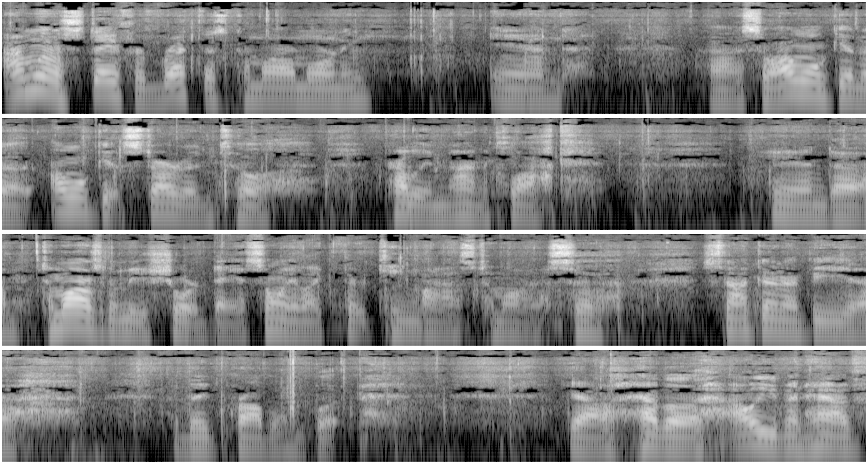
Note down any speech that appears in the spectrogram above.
I'm gonna stay for breakfast tomorrow morning, and uh, so I won't get a I won't get started until probably nine o'clock. And uh, tomorrow's gonna be a short day. It's only like 13 miles tomorrow, so it's not gonna be a, a big problem. But yeah, I'll have a I'll even have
